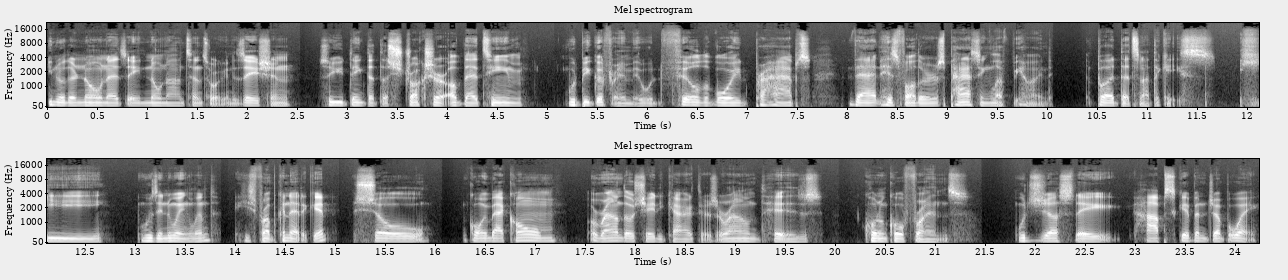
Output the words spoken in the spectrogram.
You know, they're known as a no nonsense organization. So you'd think that the structure of that team would be good for him. It would fill the void, perhaps, that his father's passing left behind. But that's not the case. He was in New England. He's from Connecticut. So going back home around those shady characters, around his quote unquote friends, was just a hop, skip, and jump away.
